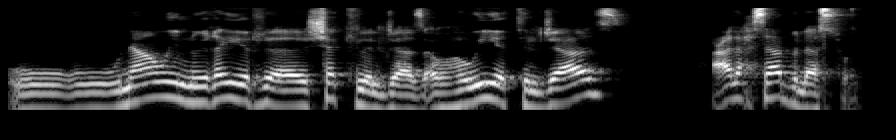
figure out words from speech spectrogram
وناوي إنه يغير شكل الجاز أو هوية الجاز على حساب الأسود.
